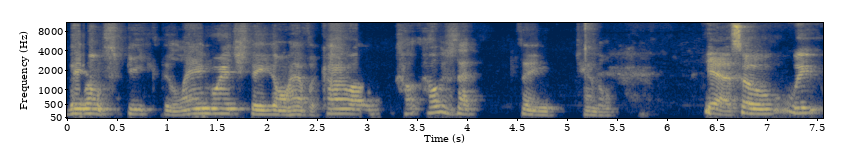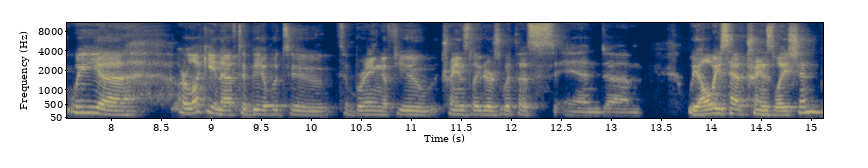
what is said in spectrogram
They don't speak the language. They don't have a car. How, how is that thing handled? Yeah, so we we uh, are lucky enough to be able to to bring a few translators with us, and um, we always have translation,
